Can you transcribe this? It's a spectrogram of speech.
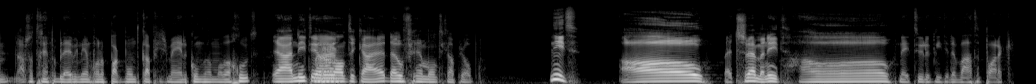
nou, is dat geen probleem. Ik neem gewoon een pak mondkapjes mee en dat komt allemaal wel goed. Ja, niet in Maar- Rolantica, hè. daar hoef je geen mondkapje op. Niet. Oh. Bij het zwemmen niet. Oh. Nee, natuurlijk niet in een waterpark.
